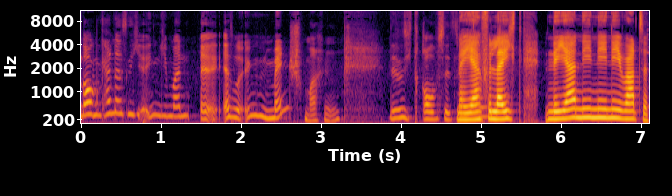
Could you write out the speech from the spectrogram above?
Warum kann das nicht irgendjemand, äh, also irgendein Mensch machen, der sich draufsetzt? Naja, vielleicht. Naja, nee, nee, nee, warte.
